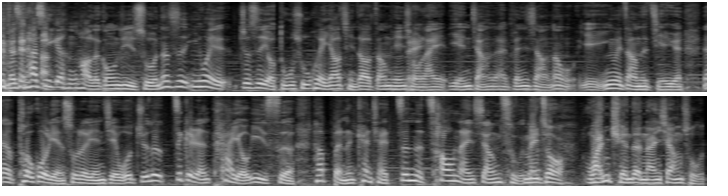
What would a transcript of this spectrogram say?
可是它是一个很好的工具书。那是因为就是有读书会邀请到张天雄来演讲来分享，那我也。因为这样的结缘，那透过脸书的连接，我觉得这个人太有意思了。他本人看起来真的超难相处的，没错，完全的难相处。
